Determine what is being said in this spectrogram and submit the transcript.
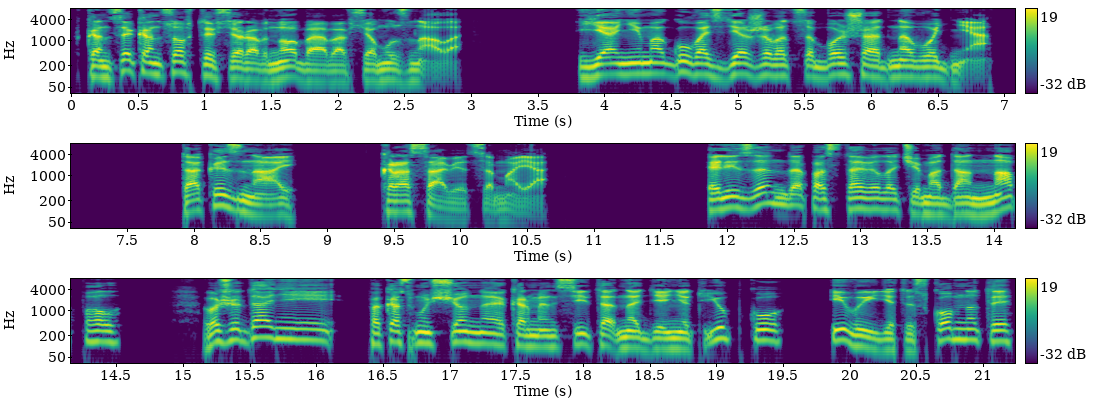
«В конце концов, ты все равно бы обо всем узнала. Я не могу воздерживаться больше одного дня. Так и знай, красавица моя!» Элизенда поставила чемодан на пол в ожидании, пока смущенная Карменсита наденет юбку и выйдет из комнаты,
